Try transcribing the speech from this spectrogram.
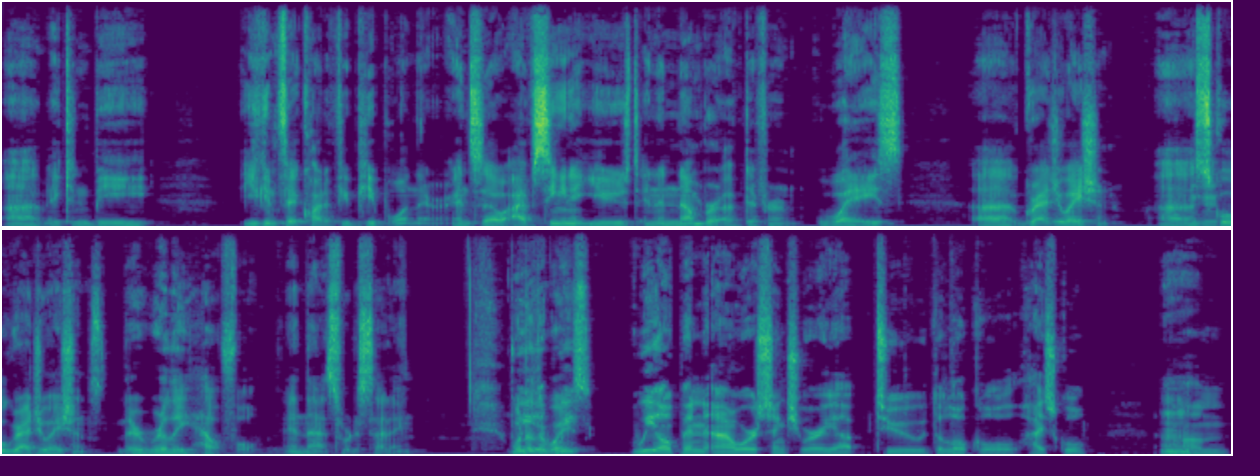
Uh, it can be, you can fit quite a few people in there, and so I've seen it used in a number of different ways. Uh, graduation, uh, Mhm. school graduations, they're really helpful in that sort of setting. What We- other ways? We open our sanctuary up to the local high school Mhm. um,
